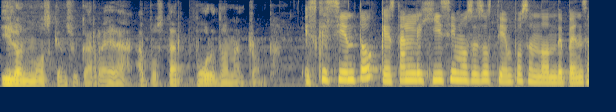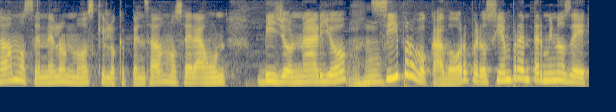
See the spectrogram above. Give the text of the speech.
Elon Musk en su carrera, apostar por Donald Trump. Es que siento que están lejísimos esos tiempos en donde pensábamos en Elon Musk y lo que pensábamos era un billonario, sí provocador, pero siempre en términos de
